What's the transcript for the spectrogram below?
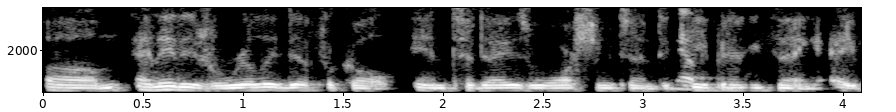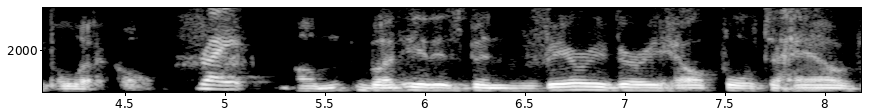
Um, and it is really difficult in today's Washington to yep. keep anything apolitical. Right. Um, but it has been very, very helpful to have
